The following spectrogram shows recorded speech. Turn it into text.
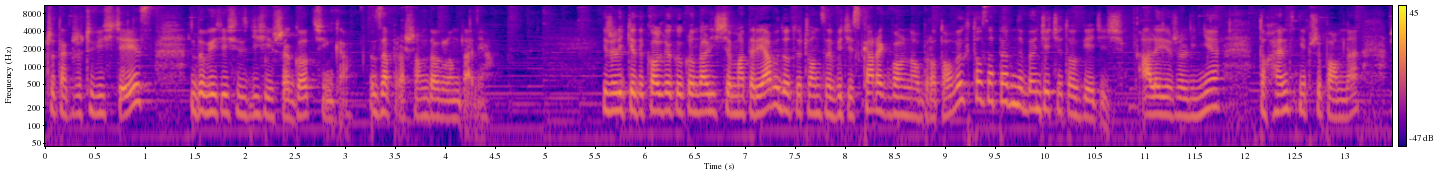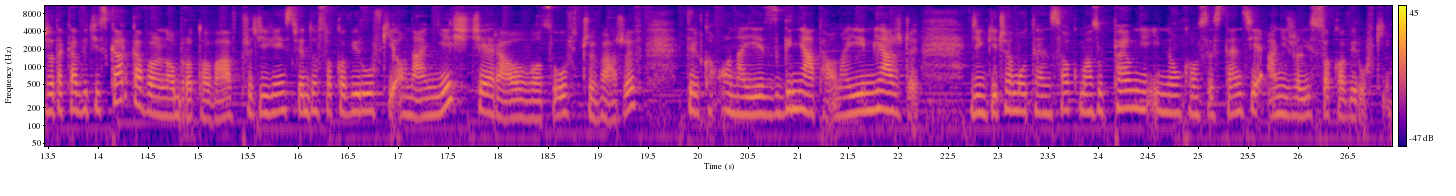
Czy tak rzeczywiście jest? Dowiecie się z dzisiejszego odcinka. Zapraszam do oglądania. Jeżeli kiedykolwiek oglądaliście materiały dotyczące wyciskarek wolnoobrotowych, to zapewne będziecie to wiedzieć, ale jeżeli nie, to chętnie przypomnę, że taka wyciskarka wolnoobrotowa, w przeciwieństwie do sokowirówki, ona nie ściera owoców czy warzyw, tylko ona je zgniata, ona je miażdży, dzięki czemu ten sok ma zupełnie inną konsystencję aniżeli z sokowirówki.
